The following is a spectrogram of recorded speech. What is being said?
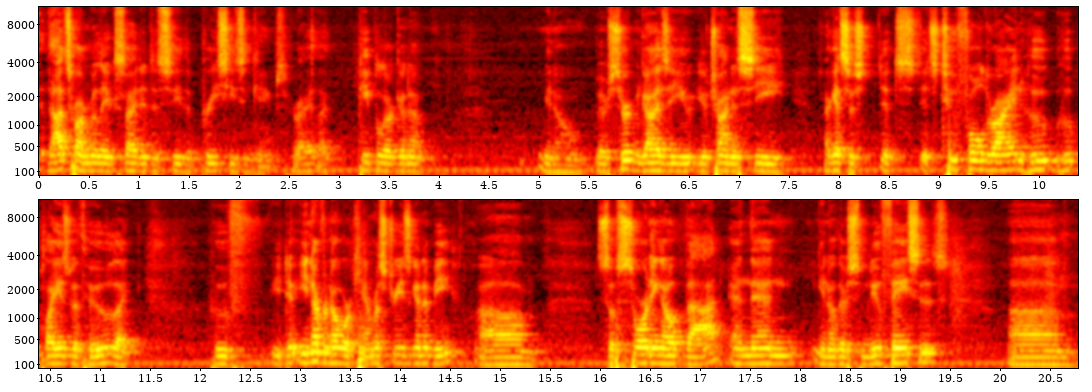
that's why I'm really excited to see the preseason games. Right, like people are gonna, you know, there's certain guys that you, you're trying to see. I guess it's it's it's twofold, Ryan. Who who plays with who? Like who you, do, you never know where chemistry is going to be. Um, so sorting out that, and then you know there's some new faces. Um,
